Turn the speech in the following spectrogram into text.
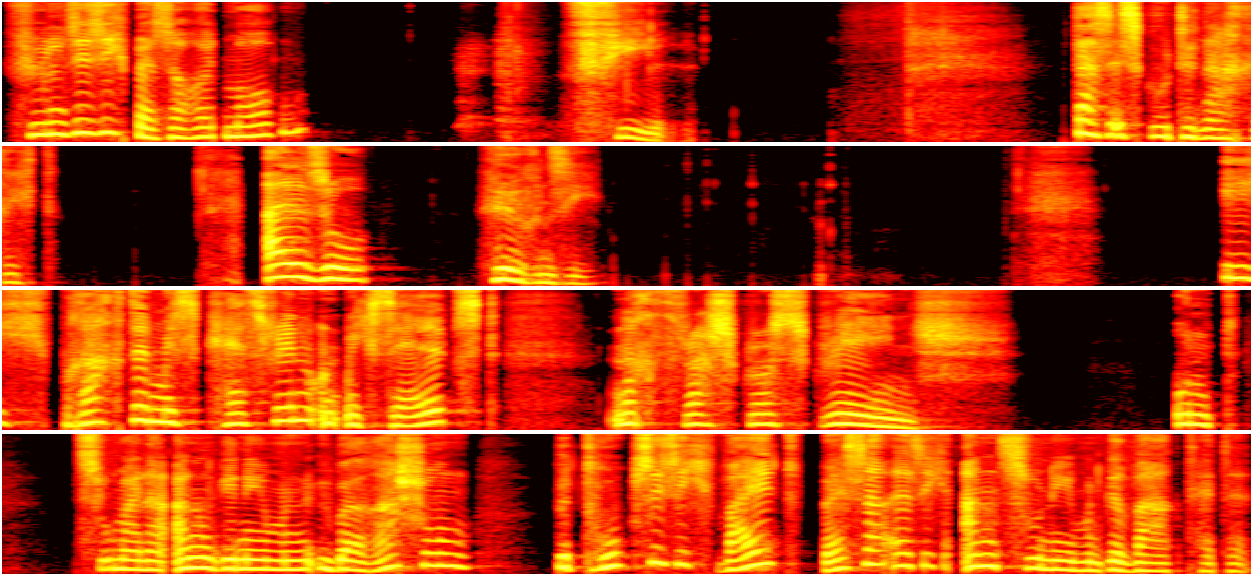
Fühlen Sie sich besser heute Morgen? Viel. Das ist gute Nachricht. Also hören Sie. Ich brachte Miss Catherine und mich selbst nach Thrushcross Grange. Und zu meiner angenehmen Überraschung betrug sie sich weit besser, als ich anzunehmen gewagt hätte.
